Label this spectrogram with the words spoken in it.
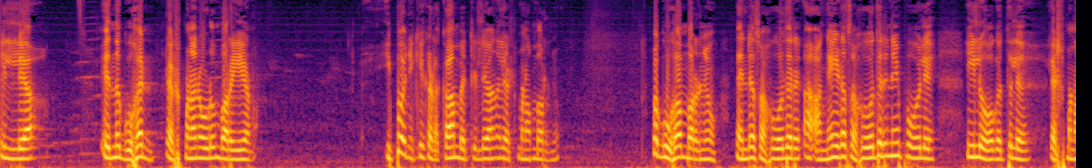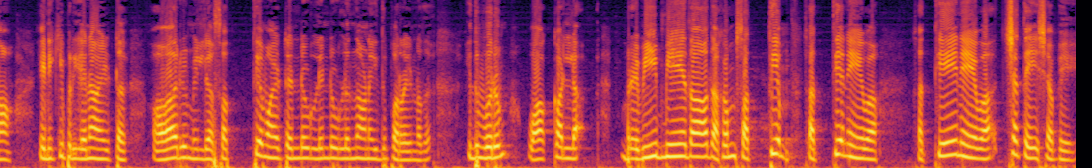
ഇല്ല എന്ന് ഗുഹൻ ലക്ഷ്മണനോടും പറയണം. ഇപ്പോൾ എനിക്ക് കിടക്കാൻ പറ്റില്ല എന്ന് ലക്ഷ്മണൻ പറഞ്ഞു. അപ്പോൾ ഗുഹൻ പറഞ്ഞു എന്റെ സഹോദരൻ അങ്ങയുടെ സഹോദരനെ പോലെ ഈ ലോകത്തിൽ ലക്ഷ്മണ എനിക്ക് പ്രിയനായിട്ട് ആരുമില്ല. സത്യമായിട്ട് എന്റെ ഉള്ളിന്റെ ഉള്ളിൽ നിന്നാണ് ഇത് പറയുന്നത്. ഇത് വെറും വാക്കല്ല. ബ്രവീമേതാദഹം സത്യം സത്യനേവ സത്യേനേവ ചതേശപേ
